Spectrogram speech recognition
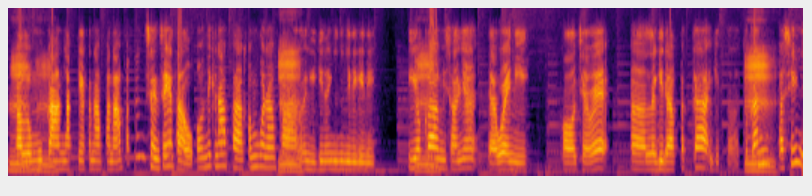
Hmm, kalau hmm. muka anaknya kenapa-napa kan senseinya tahu oh ini kenapa? Kamu kenapa? Hmm. lagi gini gini gini gini. Iya Hmm. misalnya cewek nih kalau cewek eh, lagi dapet kak gitu itu kan Hmm. pasti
